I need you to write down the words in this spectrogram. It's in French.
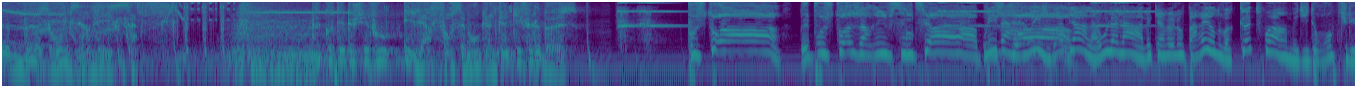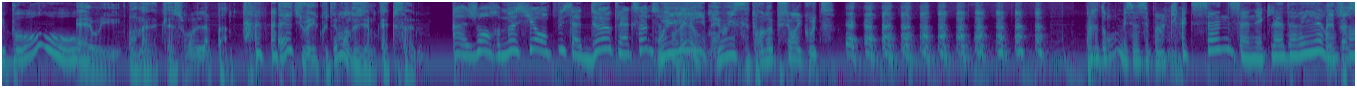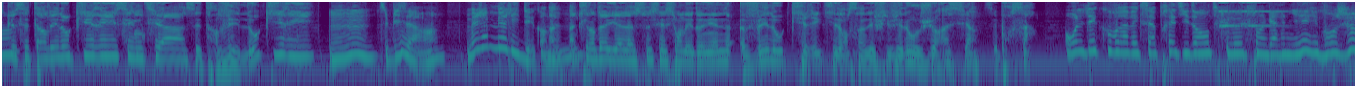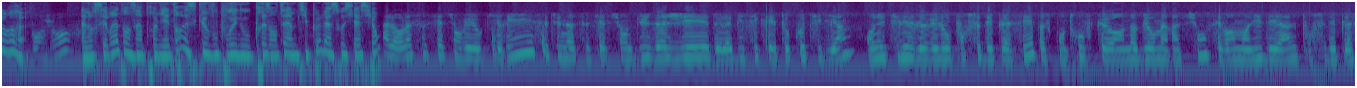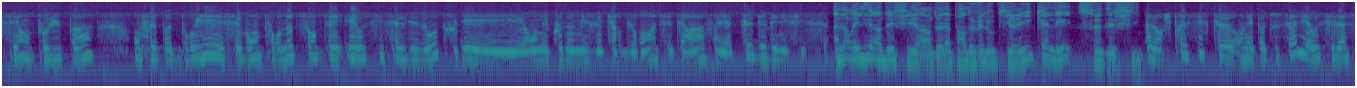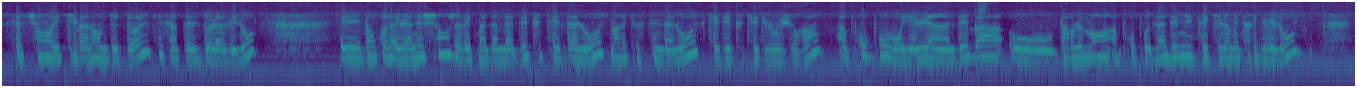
le buzz room service. À côté de chez vous, il y a forcément quelqu'un qui fait le buzz. Pousse-toi Mais pousse-toi, j'arrive, Cynthia Oui, bah Pousse-toi oui, je vois bien, là, oulala, avec un vélo pareil, on ne voit que toi. hein. Mais dis donc, il est beau. Eh oui, on a la klaxon, on l'a pas. Eh, tu vas écouter mon deuxième klaxon Ah, genre, monsieur en plus a deux klaxons sur Oui, son vélo. mais oui, c'est en option, écoute. Pardon, mais ça, c'est pas un klaxon, c'est un éclat de rire. Mais enfin. parce que c'est un vélo qui rit, Cynthia C'est un vélo qui rit Mhm, c'est bizarre, hein. Mais j'aime bien l'idée quand même. Un clin d'œil à l'association lédonienne Vélo qui rit qui lance un défi vélo au Jurassien, c'est pour ça. On le découvre avec sa présidente, Claude Saint-Garnier. Bonjour. Bonjour. Alors, c'est vrai, dans un premier temps, est-ce que vous pouvez nous présenter un petit peu l'association? Alors l'association Vélo Kiri, c'est une association d'usagers de la bicyclette au quotidien. On utilise le vélo pour se déplacer parce qu'on trouve qu'en agglomération, c'est vraiment l'idéal pour se déplacer. On pollue pas, on fait pas de bruit et c'est bon pour notre santé et aussi celle des autres. Et on économise le carburant, etc. Enfin, il n'y a que des bénéfices. Alors il y a un défi hein, de la part de Vélo qui rit, quel est ce défi? Alors je précise qu'on n'est pas tout seul, il y a aussi l'association équivalente de Dole qui s'appelle Dole à vélo. Et donc on a eu un échange avec Madame la députée Dalloz, Marie-Christine Dalloz, qui est députée du Haut-Jura. À propos, bon, il y a eu un débat au Parlement à propos de l'indemnité kilométrique vélo.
